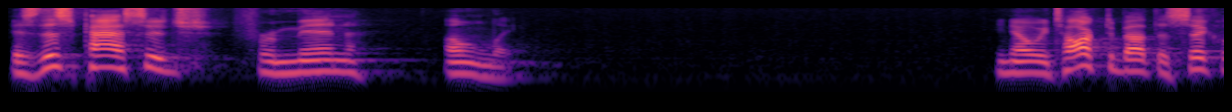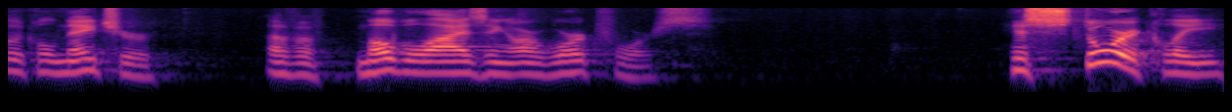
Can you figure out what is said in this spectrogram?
Is this passage for men only? You know, we talked about the cyclical nature of mobilizing our workforce. Historically,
